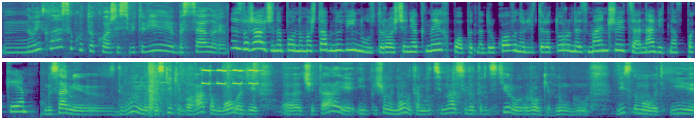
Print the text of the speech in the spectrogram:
Ну і класику також, і світові бестселери. Незважаючи на повномасштабну війну, здорожчання книг, попит на друковану літературу не зменшується, а навіть навпаки. Ми самі здивуємося, наскільки багато молоді е, читає, і причому молодь там від 17 до 30 років. Ну, ну дійсно молодь, і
